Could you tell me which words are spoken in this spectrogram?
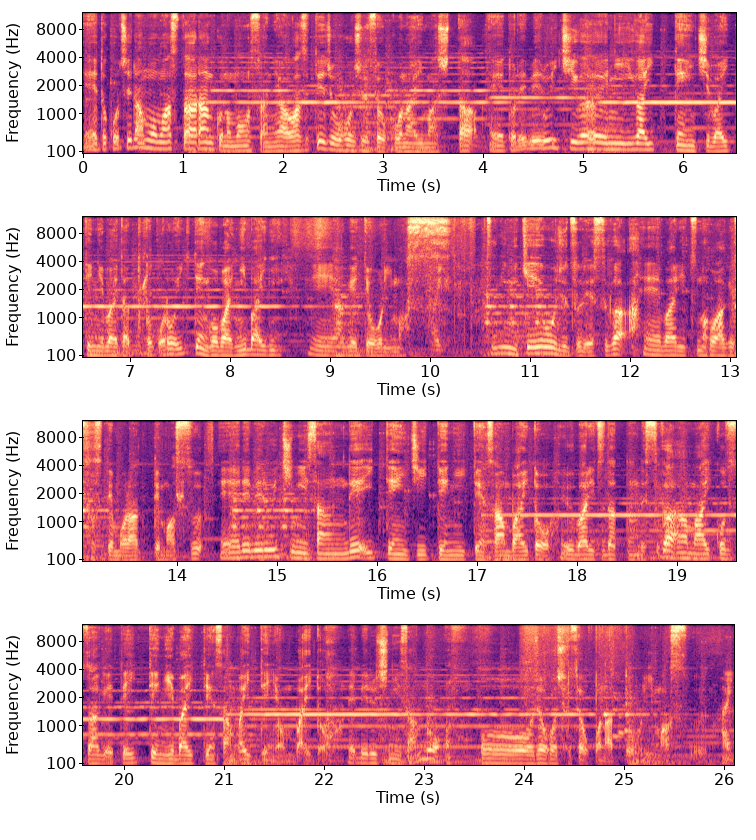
えー、とこちらもマスターランクのモンスターに合わせて情報修正を行いました。えー、とレベル1が2が1.1倍、1.2倍だったところを1.5倍、2倍に、えー上げております。はい次に KO 術ですが、えー倍率の方上げさせてもらってます、えーレベル123で1.1.2.3倍という倍率だったんですが、まあ、1個ずつ上げて1.2倍1.3倍1.4倍と。レベル123の情報修正を行っております、はい。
